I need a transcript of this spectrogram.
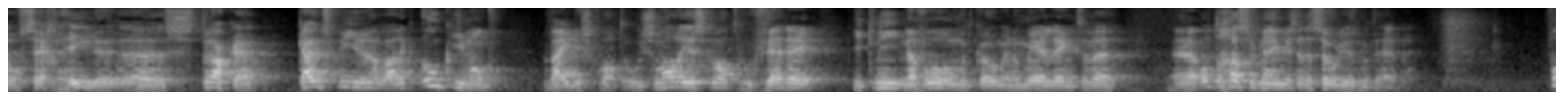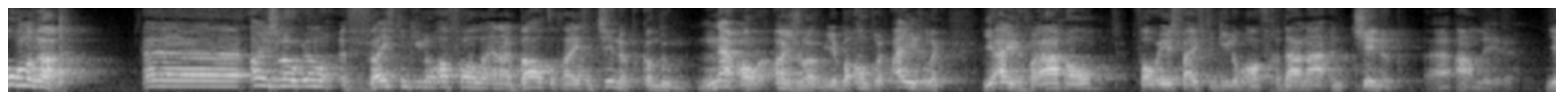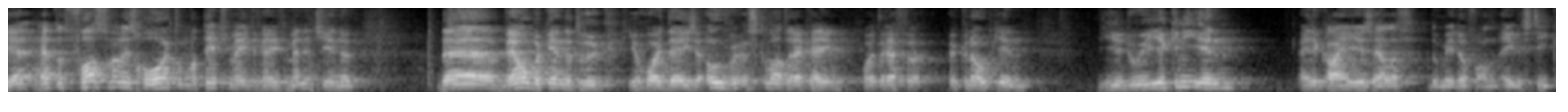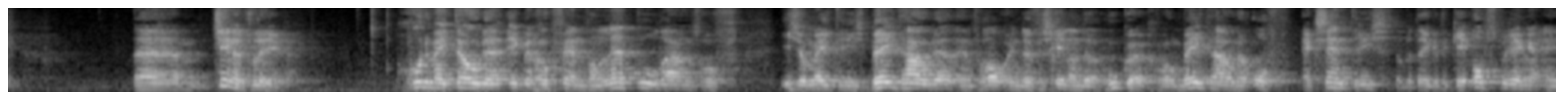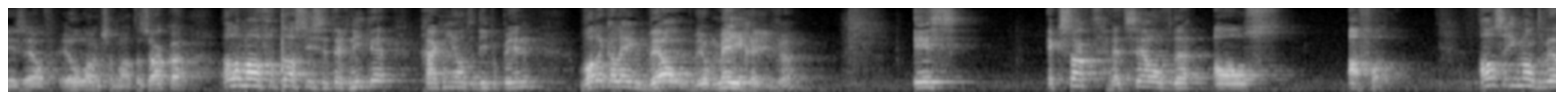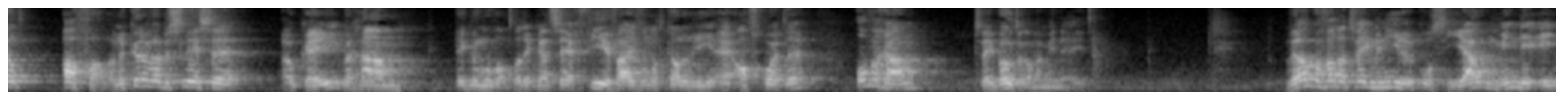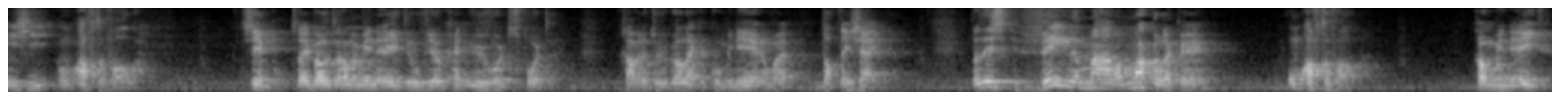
of zeg hele uh, strakke kuitspieren, laat ik ook iemand wijder squatten. Hoe smaller je squat, hoe verder je knie naar voren moet komen en hoe meer lengte we uh, op de gastrooknemers en de soleus moeten hebben. Volgende vraag. Angelo wil nog 15 kilo afvallen en hij baalt dat hij geen chin-up kan doen. Nou Angelo, je beantwoordt eigenlijk je eigen vraag al. Val eerst 15 kilo af, ga daarna een chin-up uh, aanleren. Je hebt het vast wel eens gehoord om wat tips mee te geven met een chin-up. De welbekende truc, je gooit deze over een squat rack heen, gooit er even een knoopje in. Hier doe je je knie in en je kan je jezelf door middel van een elastiek um, chin-ups leren. Goede methode, ik ben ook fan van lat pulldowns of isometrisch beet houden en vooral in de verschillende hoeken gewoon beet houden of excentrisch. Dat betekent een keer opspringen en jezelf heel langzaam laten zakken. Allemaal fantastische technieken, ga ik niet al te diep op in. Wat ik alleen wel wil meegeven is exact hetzelfde als afvallen. Als iemand wilt afvallen, dan kunnen we beslissen, oké, we gaan, ik noem maar wat, wat ik net zeg, 400, 500 calorieën eraf. Of we gaan twee boterhammen minder eten. Welke van de twee manieren kost jou minder energie om af te vallen? Simpel. Twee boterhammen minder eten hoef je ook geen uur voor te sporten. Gaan we natuurlijk wel lekker combineren, maar dat zijn. Dat is vele malen makkelijker om af te vallen. Gewoon minder eten.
